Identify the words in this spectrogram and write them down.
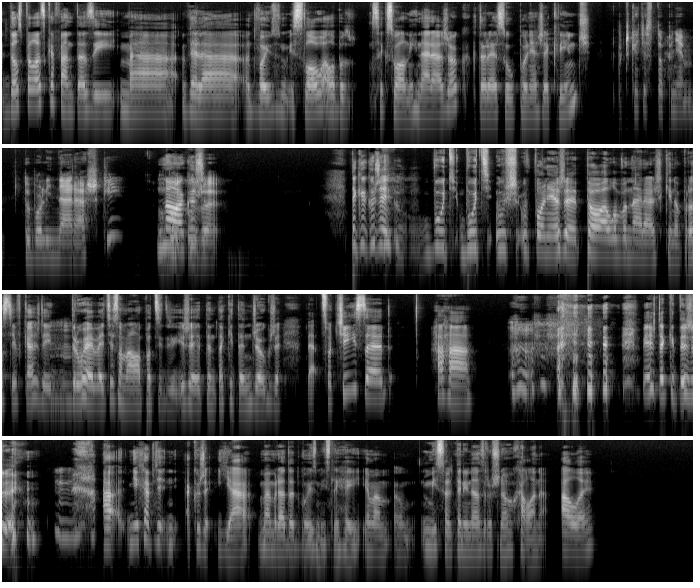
Dospelácka fantázii má veľa dvojzmyslov alebo sexuálnych narážok, ktoré sú úplne že cringe. Počkajte, stopnem. To boli narážky? No, akože... Tak akože buď, buď už úplne, že to alebo narážky, no proste v každej mm-hmm. druhej vete som mala pocit, že je ten taký ten joke, že that's what she said, haha. Vieš, taký to, že... A nechápte, akože ja mám rada dvojzmysly, hej, ja mám um, myseľ 13-ročného chalana, ale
